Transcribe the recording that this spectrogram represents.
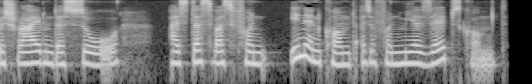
beschreiben das so, als das, was von innen kommt, also von mir selbst kommt,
